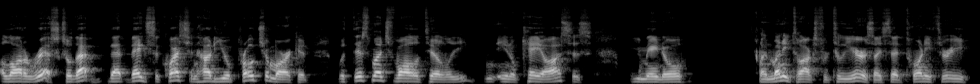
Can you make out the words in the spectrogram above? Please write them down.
a lot of risk. So that that begs the question: How do you approach a market with this much volatility? You know, chaos, as you may know. On Money Talks for two years, I said 23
